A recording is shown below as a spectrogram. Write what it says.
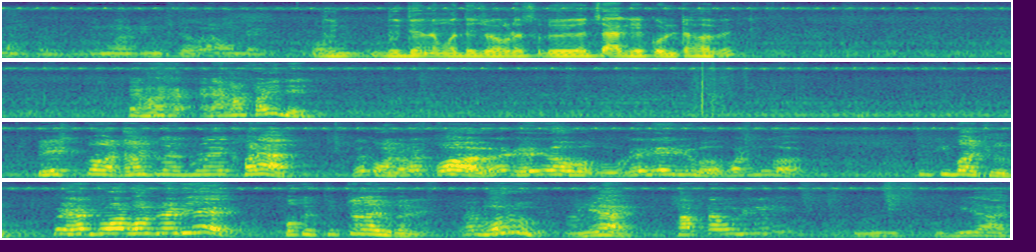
মাংস ডিম আর ডিম সিদ্ধ করে আমাদের। দু- দুজনের মধ্যে ঝগড়া শুরু হয়ে গেছে আগে কোনটা হবে? এটা আমার সরি দে। পেস্ট কর দাঁড়ি কর গুড়াই খরা। ওই পনেরো কর রেডি হব রেডি হয়ে দিব পছন্দ কর। তুই কি বার চলবো হ্যাঁ জোয়ার ভরু রেডি পকেট পুচ্চা লাগবে কেন ভরু। আমি আয়। সাপটা উঠে গেলি বিরাট।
